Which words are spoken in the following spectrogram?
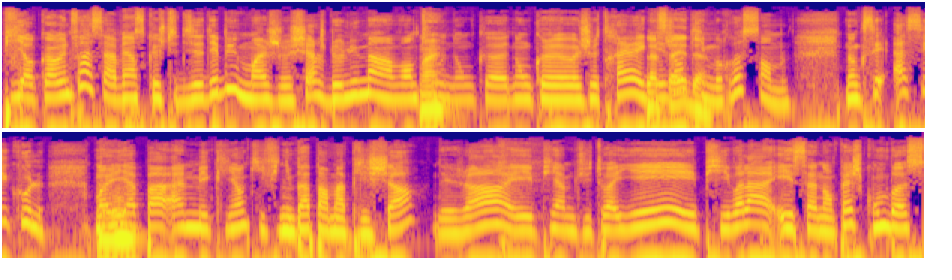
Puis encore une fois, ça revient à ce que je te disais au début. Moi, je cherche de l'humain avant Ouais. tout. Donc, euh, donc, euh, je travaille avec Là, des gens aide. qui me ressemblent. Donc, c'est assez cool. Moi, il Mhm. n'y a pas un de mes clients qui finit pas par m'appeler chat déjà, et puis à me tutoyer, et puis voilà. Et ça n'empêche qu'on bosse.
